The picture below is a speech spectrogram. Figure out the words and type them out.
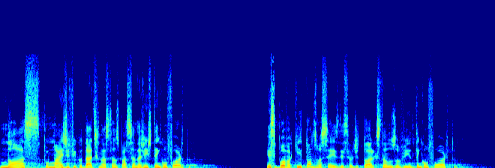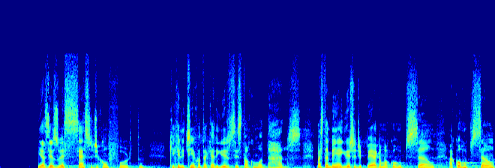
Nós, por mais dificuldades que nós estamos passando, a gente tem conforto. Esse povo aqui, todos vocês desse auditório que estão nos ouvindo, tem conforto. E às vezes o excesso de conforto, o que, que ele tinha contra aquela igreja? Vocês estão acomodados. Mas também a igreja de Pérgamo, a corrupção. A corrupção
